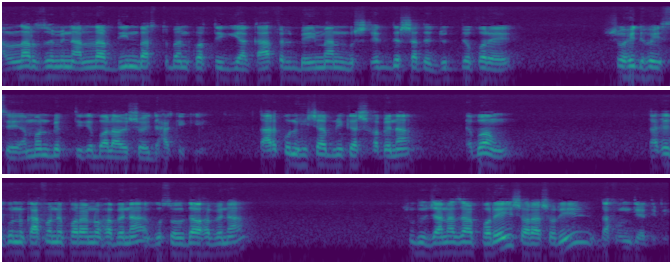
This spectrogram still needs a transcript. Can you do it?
আল্লাহর জমিন, আল্লাহর দিন বাস্তবায়ন করতে গিয়া কাফের বেইমান মুশরিকদের সাথে যুদ্ধ করে শহীদ হয়েছে এমন ব্যক্তিকে বলা হয় শহীদ হাকিকি। তার কোনো হিসাব নিকাশ হবে না এবং তাকে কোনো কাফনে পরানো হবে না, গোসল দেওয়া হবে না। শুধু জানাজার পরেই সরাসরি দাফন দিয়ে দিবে।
